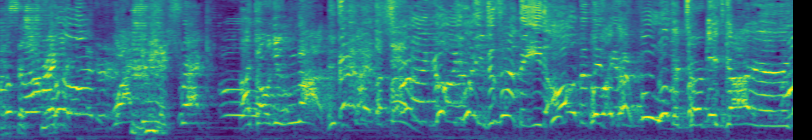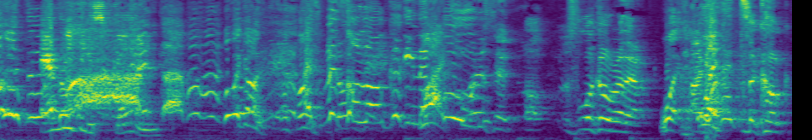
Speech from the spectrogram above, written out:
pissed at Shrek. Why do you eat Shrek? I told you not! It's not the thing! Oh, you, you just had to eat all the oh Thanksgiving food! Look, the turkey's gone! Everything's oh gone. Oh my god! Oh, I spent so long cooking that what? food! What is it? Oh, just look over there. What? I what? The coke.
